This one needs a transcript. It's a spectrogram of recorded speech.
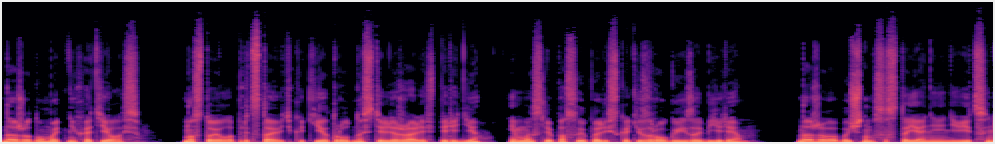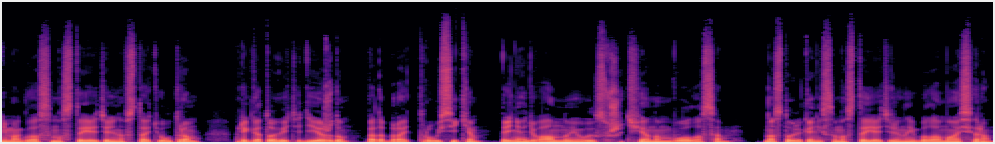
Даже думать не хотелось. Но стоило представить, какие трудности лежали впереди, и мысли посыпались, как из рога изобилия. Даже в обычном состоянии девица не могла самостоятельно встать утром, приготовить одежду, подобрать трусики, принять ванну и высушить феном волосы. Настолько не самостоятельной была Масера.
